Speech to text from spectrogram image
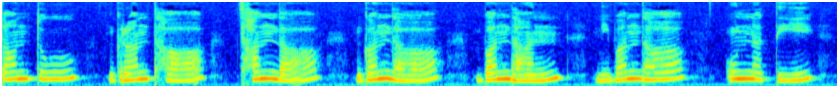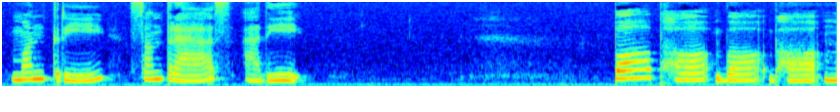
तन्तु ग्रन्थ छन्द गन्ध बन्धन निबन्ध उन्नति मन्त्री सन्तास आदि। प फ ब भ म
